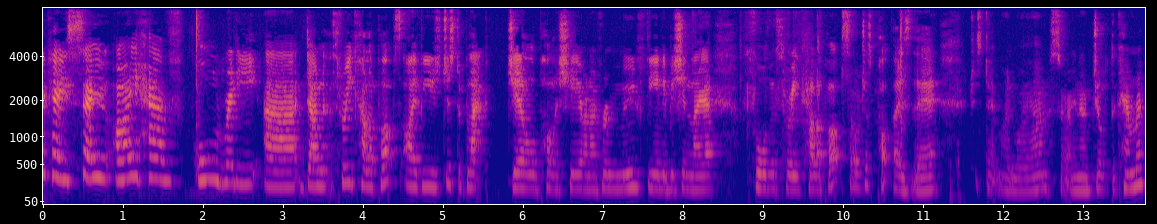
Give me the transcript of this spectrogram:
Okay, so I have already uh, done three colour pops. I've used just a black gel polish here and I've removed the inhibition layer for the three colour pops. So I'll just pop those there. Just don't mind my arm. Sorry, now jogged the camera.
